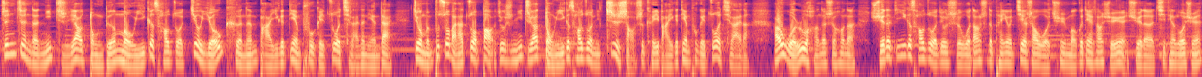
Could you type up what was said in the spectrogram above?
真正的，你只要懂得某一个操作，就有可能把一个店铺给做起来的年代。就我们不说把它做爆，就是你只要懂一个操作，你至少是可以把一个店铺给做起来的。而我入行的时候呢，学的第一个操作就是我当时的朋友介绍我去某个电商学院学的七天螺旋。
